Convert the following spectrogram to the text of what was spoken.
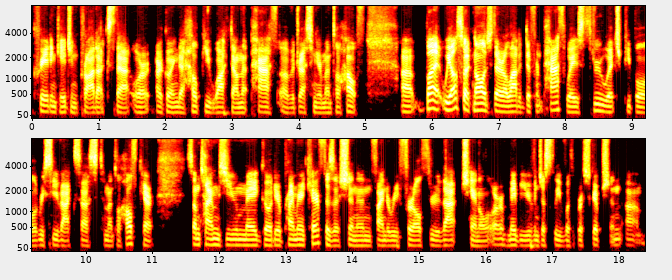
create engaging products that are, are going to help you walk down that path of addressing your mental health? Uh, but we also acknowledge there are a lot of different pathways through which people receive access to mental health care sometimes you may go to your primary care physician and find a referral through that channel, or maybe you even just leave with a prescription. Um,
